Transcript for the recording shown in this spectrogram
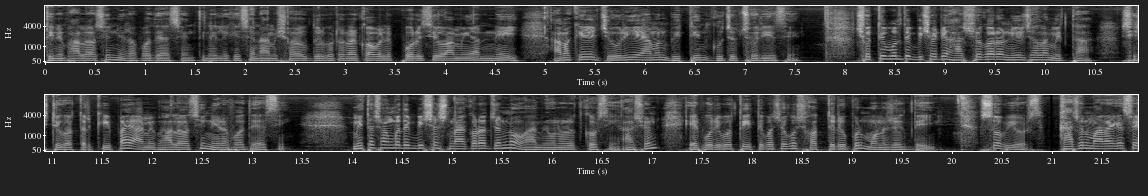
তিনি ভালো আছেন, নিরাপদে আছেন। তিনি লিখেছেন, আমি সড়ক দুর্ঘটনার কবলে পড়েছি ও আমি আর নেই। আমাকে জড়িয়ে এমন ভিত্তিহীন গুজব ছড়িয়েছে। সত্যি বলতে বিষয়টি হাস্যকর ও নির্ঝালা মিথ্যা। সৃষ্টিকর্তার কৃপায় আমি ভালো আছি, নিরাপদে আছি। মিথ্যা সংবাদে বিশ্বাস না করার জন্য আমি অনুরোধ করছি। আসুন, এর পরিবর্তে ইতিবাচক ও সত্যের উপর মনোযোগ দেই। সো ভিউয়ার্স কাজল মারা গেছে,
